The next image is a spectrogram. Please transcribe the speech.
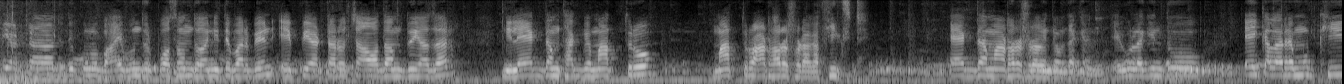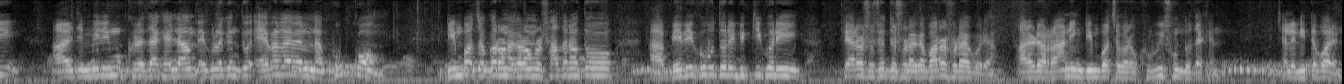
পেয়ারটা যদি কোনো ভাই বন্ধুর পছন্দ হয়, নিতে পারবেন। এই পেয়ারটারও চাওয়া দাম দুই হাজার। নিলে একদম থাকবে মাত্র মাত্র আঠারোশো টাকা ফিক্সড একদম আঠারোশো টাকা কিন্তু দেখেন। এগুলো কিন্তু এই কালারের মুখী, আর যে মিলি মুখরে দেখাইলাম, এগুলো কিন্তু অ্যাভেলেবেল না, খুব কম। ডিম বাচ্চা করো না কারণ আমরা সাধারণত বেবি কবুতরে বিক্রি করি তেরোশো, চোদ্দোশো টাকা, বারোশো টাকা করে। আর এটা রানিং ডিম বাচ্চা করো খুবই সুন্দর দেখেন। চাইলে নিতে পারেন।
